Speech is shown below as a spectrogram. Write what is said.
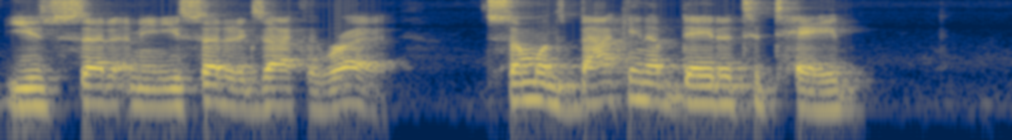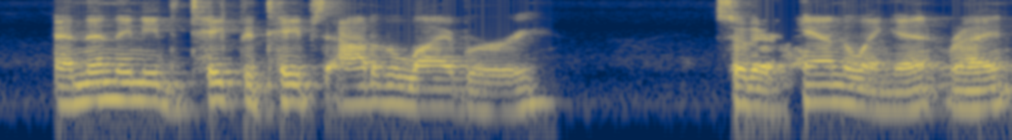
you said I mean, you said it exactly right. Someone's backing up data to tape, and then they need to take the tapes out of the library. So they're handling it, right?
